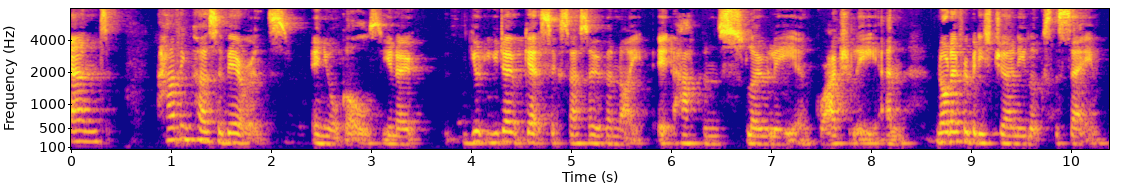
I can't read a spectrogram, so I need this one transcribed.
And having perseverance in your goals, you know, you, you don't get success overnight. It happens slowly and gradually, and not everybody's journey looks the same.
